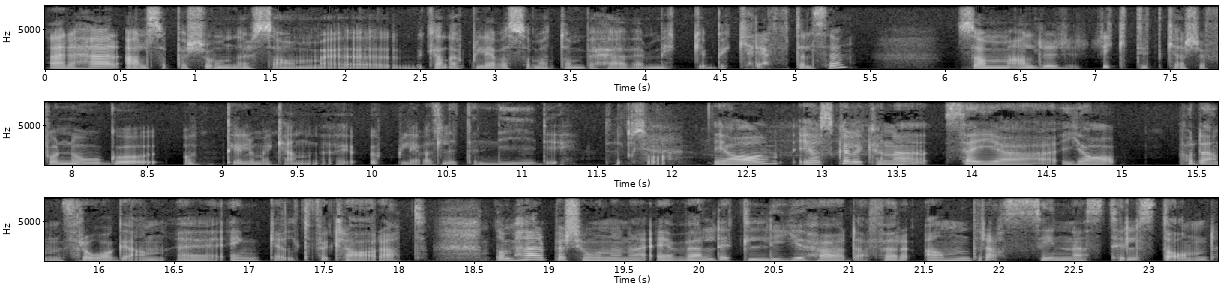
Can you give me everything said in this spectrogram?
Är det här alltså personer som eh, kan upplevas som att de behöver mycket bekräftelse? Som aldrig riktigt kanske får nog och, och till och med kan eh, upplevas lite nidig? Typ så. Ja, jag skulle kunna säga ja på den frågan, eh, enkelt förklarat. De här personerna är väldigt lyhörda för andras sinnestillstånd.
